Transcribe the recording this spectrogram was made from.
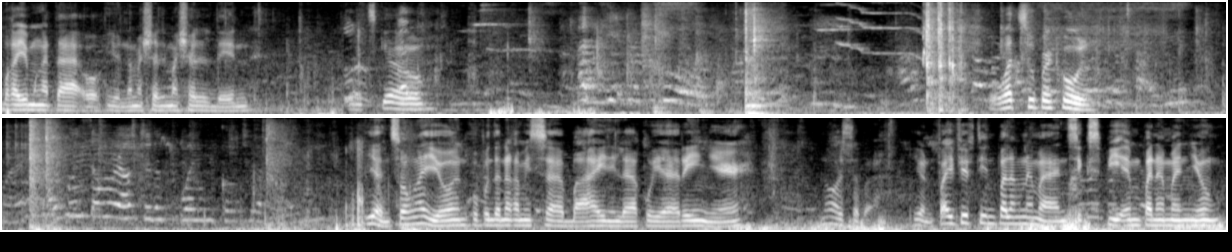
Baka yung mga tao, yun, na masyal-masyal din. Let's go. What's super cool? Yan, so ngayon, pupunta na kami sa bahay nila Kuya Rainier. No oras ba? Yun, 5.15 pa lang naman, 6pm pa naman yung,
